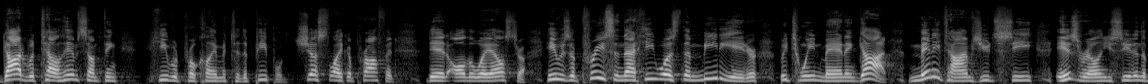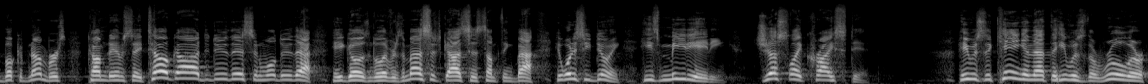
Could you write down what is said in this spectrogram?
God would tell him something, he would proclaim it to the people, just like a prophet did all the way else through. He was a priest in that he was the mediator between man and God. Many times you'd see Israel, and you see it in the book of Numbers, come to him and say, Tell God to do this and we'll do that. He goes and delivers a message, God says something back. What is he doing? He's mediating, just like Christ did. He was the king in that he was the ruler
